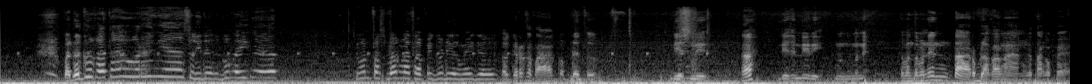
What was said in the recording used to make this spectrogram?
padahal gue gak tahu orangnya selidar gue gak inget cuman pas banget HP gue dia yang megang akhirnya ketangkep dah tuh Dia sendiri. Hah? Dia sendiri, teman-temannya. teman-temannya ntar belakangan ketangkep ya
